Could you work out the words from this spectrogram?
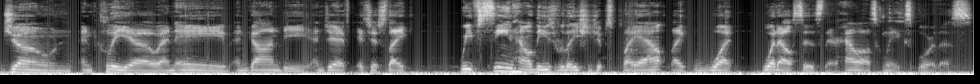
Joan and Cleo and Abe and Gandhi and JF. It's just like we've seen how these relationships play out. Like what what else is there? How else can we explore this?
